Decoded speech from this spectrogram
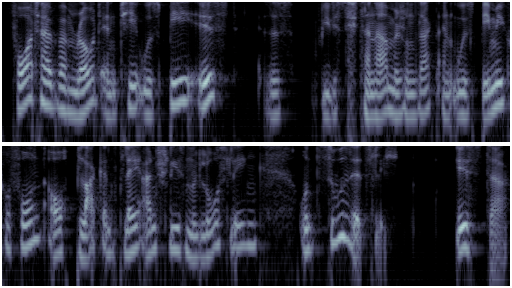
Vorteil beim Rode NT USB ist, es ist, wie der Name schon sagt, ein USB-Mikrofon, auch Plug and Play anschließen und loslegen. Und zusätzlich ist da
